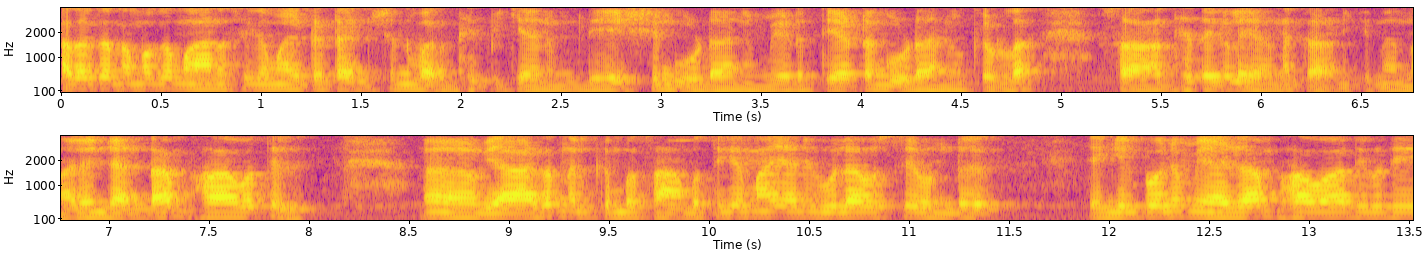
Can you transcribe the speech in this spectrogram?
അതൊക്കെ നമുക്ക് മാനസികമായിട്ട് ടെൻഷൻ വർദ്ധിപ്പിക്കാനും ദേഷ്യം കൂടാനും എടുത്തേട്ടം കൂടാനും ഒക്കെയുള്ള സാധ്യതകളെയാണ് കാണിക്കുന്നത്. എന്നാലും രണ്ടാം ഭാവത്തിൽ വ്യാഴം നിൽക്കുമ്പോൾ സാമ്പത്തികമായ അനുകൂലാവസ്ഥയുണ്ട്. എങ്കിൽ പോലും ഏഴാം ഭാവാധിപതി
